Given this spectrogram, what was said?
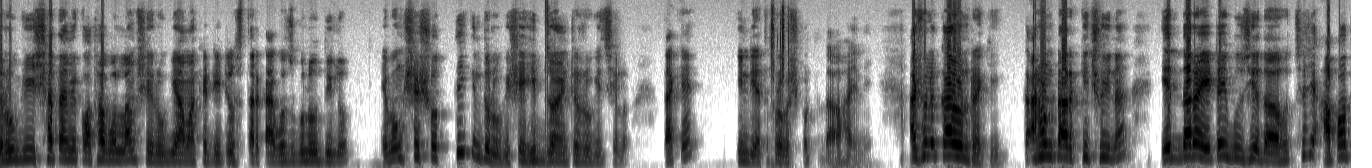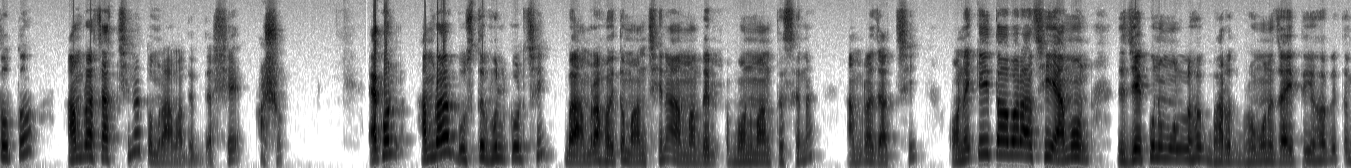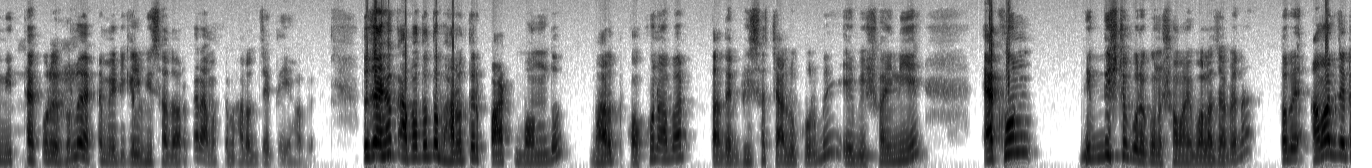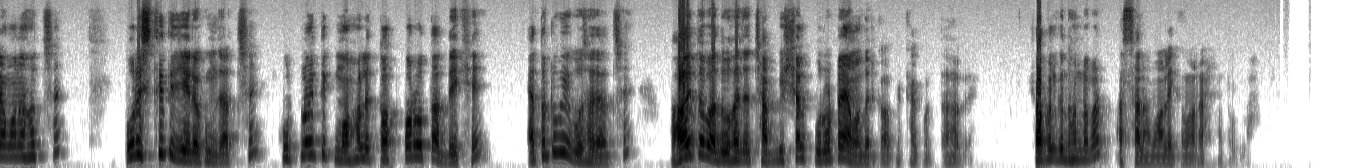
রুগীর সাথে আমি কথা বললাম, সেই রুগী আমাকে ডিটেলস তার কাগজগুলোও দিল এবং সে সত্যিই কিন্তু রুগী, সে হিপ জয়েন্টের রুগী ছিল, তাকে ইন্ডিয়াতে প্রবেশ করতে দেওয়া হয়নি। আসলে কারণটা কি? কারণটা আর কিছুই না, এর দ্বারা এটাই বুঝিয়ে দেওয়া হচ্ছে যে আপাতত আমরা চাচ্ছি না তোমরা আমাদের দেশে আসো। এখন আমরা বুঝতে ভুল করছি বা আমরা হয়তো মানছি না, আমাদের মন মানতেছে না, আমরা যাচ্ছি। অনেকেই তো আবার আছি এমন যে যে কোনো মূল্য হোক ভারত ভ্রমণে যাইতেই হবে। তো মিথ্যা করে হলেও একটা মেডিকেল ভিসা দরকার, আমাকে ভারত যেতেই হবে। তো যাই হোক, আপাতত ভারতের পার্ট বন্ধ। ভারত কখন আবার তাদের ভিসা চালু করবে এই বিষয় নিয়ে এখন নির্দিষ্ট করে কোনো সময় বলা যাবে না। তবে আমার যেটা মনে হচ্ছে, পরিস্থিতি যেরকম যাচ্ছে, কূটনৈতিক মহলে তৎপরতা দেখে এতটুকুই বোঝা যাচ্ছে হয়তো বা দু হাজার ছাব্বিশ সাল পুরোটাই আমাদেরকে অপেক্ষা করতে হবে। সকলকে ধন্যবাদ। আসসালামু আলাইকুম রহমতুল্লাহ।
